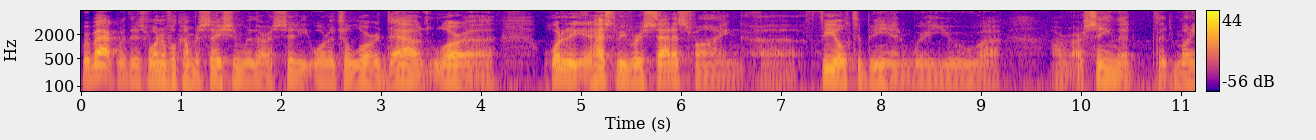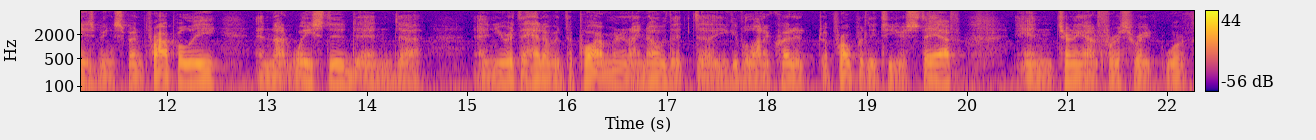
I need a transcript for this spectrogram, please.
We're back with this wonderful conversation with our city auditor, Laura Doud. Laura, auditing, it has to be a very satisfying uh, to be in where you uh, are, are seeing that, that money is being spent properly and not wasted, and, uh, and you're at the head of a department, and I know that uh, you give a lot of credit appropriately to your staff in turning out first-rate work.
